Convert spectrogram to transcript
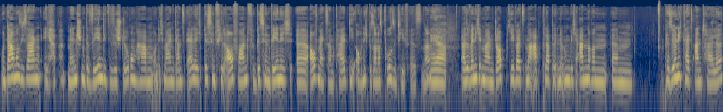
Und da muss ich sagen, ich habe Menschen gesehen, die diese Störung haben und ich meine ganz ehrlich, bisschen viel Aufwand für bisschen wenig äh, Aufmerksamkeit, die auch nicht besonders positiv ist. Ne? Ja. Also wenn ich in meinem Job jeweils immer abklappe in irgendwelche anderen ähm, Persönlichkeitsanteile,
